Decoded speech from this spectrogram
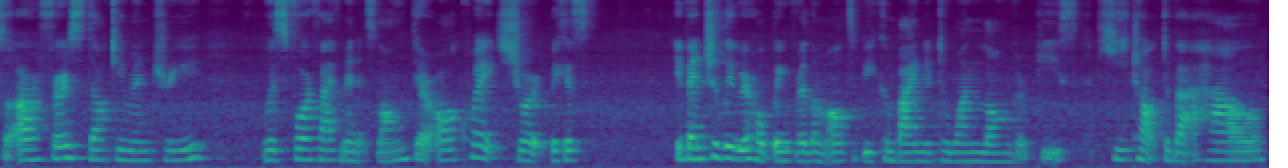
So our first documentary was four or five minutes long. They're all quite short because eventually we're hoping for them all to be combined into one longer piece. He talked about how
